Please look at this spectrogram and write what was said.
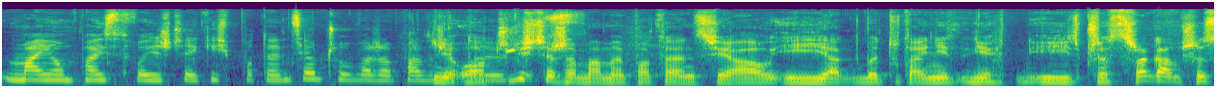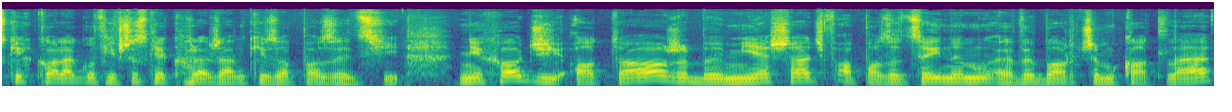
Mają Państwo jeszcze jakiś potencjał, czy uważa Pan, że Nie, oczywiście, jest... że mamy potencjał i jakby tutaj nie, nie, i przestrzegam wszystkich kolegów i wszystkie koleżanki z opozycji. Nie chodzi o to, żeby mieszać w opozycyjnym e, wyborczym kotle,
